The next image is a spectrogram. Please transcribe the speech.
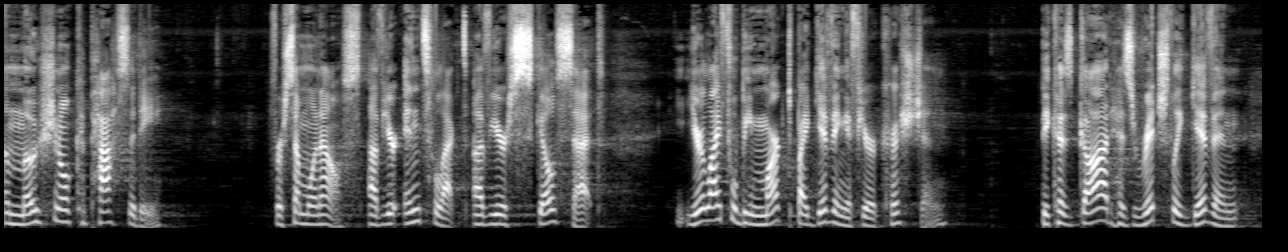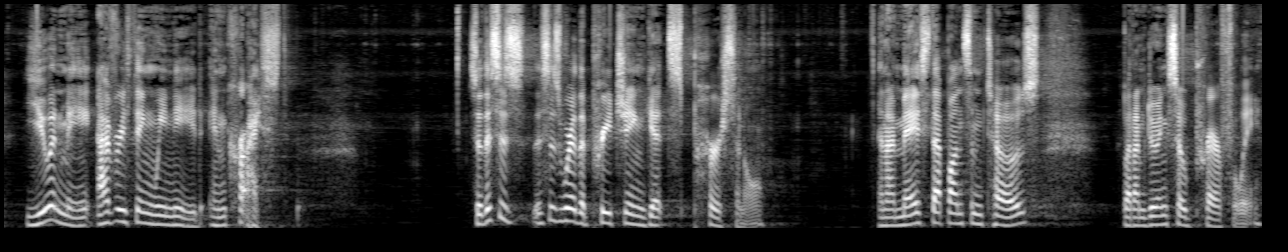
emotional capacity for someone else, of your intellect, of your skill set. Your life will be marked by giving if you're a Christian because God has richly given you and me everything we need in Christ. So this is, this is where the preaching gets personal. And I may step on some toes, but I'm doing so prayerfully.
